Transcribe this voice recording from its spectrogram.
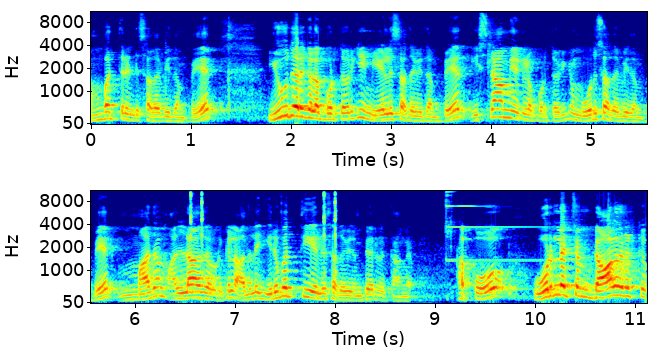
52% ரெண்டு சதவீதம் பேர். யூதர்களை பொறுத்த வரைக்கும் ஏழு சதவீதம் பேர். இஸ்லாமியர்களை பொறுத்த வரைக்கும் ஒரு சதவீதம் பேர். மதம் அல்லாதவர்கள் அதில் இருபத்தி ஏழு சதவீதம் பேர் இருக்காங்க. அப்போ ஒரு லட்சம் டாலருக்கு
